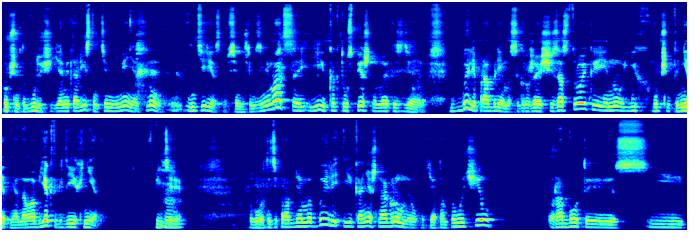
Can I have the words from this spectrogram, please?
в общем-то, будучи я металлистом, тем не менее, ну, интересно всем этим заниматься, и как-то успешно мы это сделали. Были проблемы с окружающей застройкой, ну, их, в общем-то, нет ни одного объекта, где их нет в Питере. Mm. Вот, эти проблемы были, и, конечно, огромный опыт я там получил. Работы с, и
